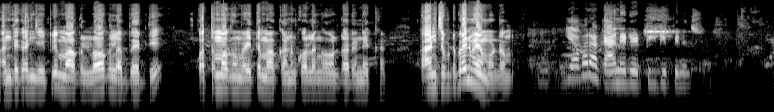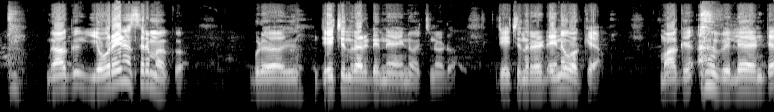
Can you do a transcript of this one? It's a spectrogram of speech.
అందుకని చెప్పి మాకు లోకల్ అభ్యర్థి కొత్త ముఖం అయితే మాకు అనుకూలంగా ఉంటారనే కాన్సెప్ట్ పైన మేము ఉంటాము ఎవరు ఆ క్యాండిడేట్ టీడీపీ నుంచి? మాకు ఎవరైనా సరే మాకు. ఇప్పుడు జయచంద్రారెడ్డి అనే ఆయన వచ్చినాడు. జయచంద్రారెడ్డి అయినా ఓకే. మాకు వెళ్ళే అంటే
